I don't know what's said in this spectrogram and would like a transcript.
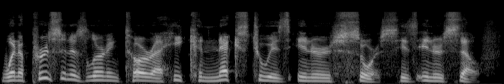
when a person is learning Torah, he connects to his inner source, his inner self.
